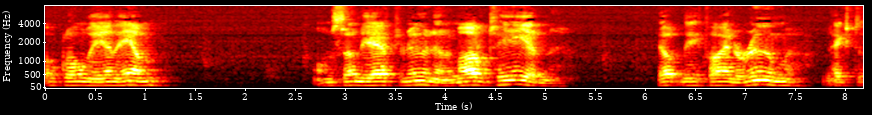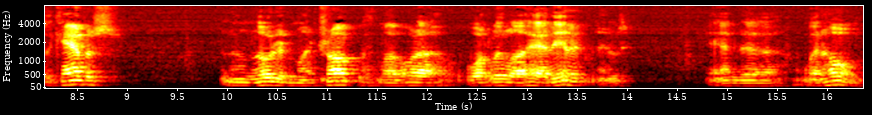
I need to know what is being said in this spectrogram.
Oklahoma A&M on Sunday afternoon in a Model T and helped me find a room next to the campus and unloaded my trunk with my what, I, what little I had in it and and uh, went home.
